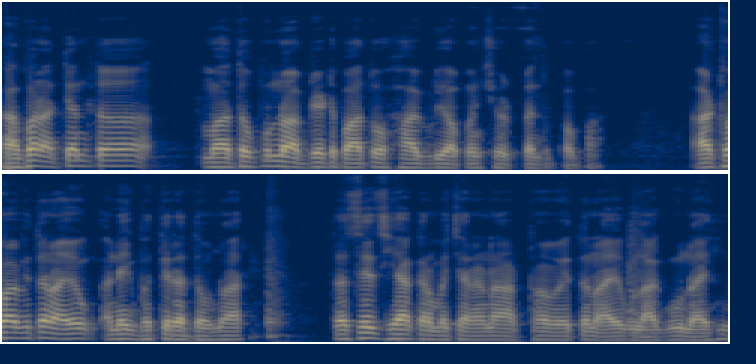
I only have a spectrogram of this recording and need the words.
आपण अत्यंत महत्त्वपूर्ण अपडेट पाहतो. हा व्हिडिओ आपण शेवटपर्यंत पाहा. आठवा वेतन आयोग अनेक भत्ते रद्द होणार. तसेच ह्या कर्मचाऱ्यांना आठवा वेतन आयोग लागू नाही.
